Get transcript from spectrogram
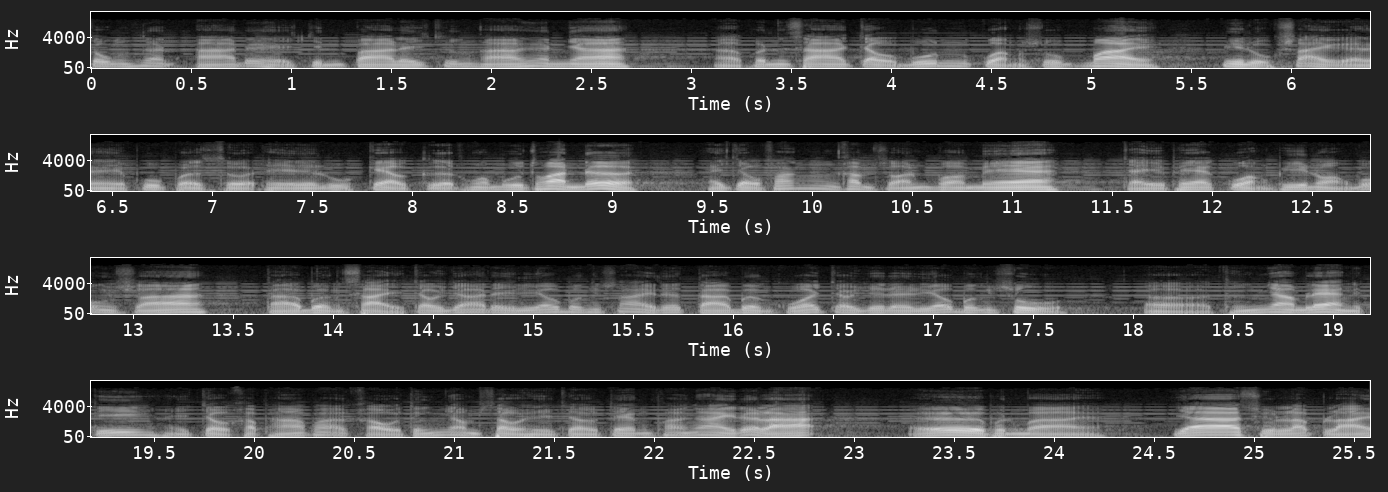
ทรงเฮือนอาเด้วยให้กินปลาได้จึงหาเฮือนยาเพิ่นซาเจ้าบุญกว่างสุบไม้มีลูกไส้ก็ให้ผู้ประเสริฐให้ลูกแก้วเกิดหัวมูท่อนเด้อให้เจ้าฟังคำสอนพ่อแม่ ใจแพ้กว่างพี่น้องวงศาตาเบื้องใส่เจ้าย่าได้เลี้ยวเบื้องซ้ายเด้อตาเบื้องขวาเจ้าจะได้เลี้ยวเบื้องสู่เอ่อถึงย่ำแรงตีให้เจ้าขับหาผ้าเขาถึงย่ำเศร้าให้เจ้าแต่งผ้าง่ายเด้อละเออพิ่นว่ายาสุรับหลาย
